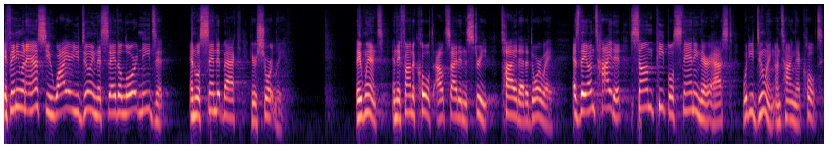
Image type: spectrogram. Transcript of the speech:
If anyone asks you, Why are you doing this? say, The Lord needs it, and will send it back here shortly. They went, and they found a colt outside in the street, tied at a doorway. As they untied it, some people standing there asked, What are you doing untying that colt?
